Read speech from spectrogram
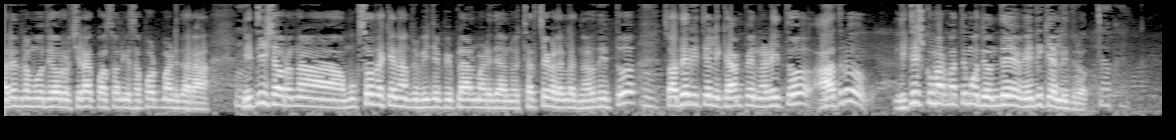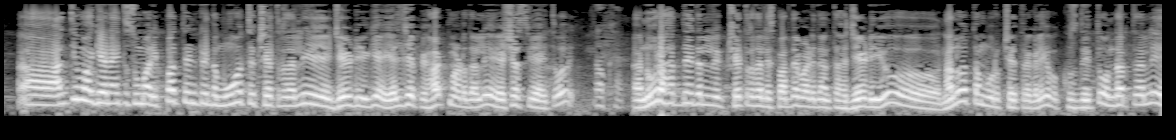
ನರೇಂದ್ರ ಮೋದಿ ಅವರು ಚಿರಾಗ್ ಪಾಸ್ವಾನ್ಗೆ ಸಪೋರ್ಟ್ ಮಾಡಿದಾರ? ನಿತೀಶ್ ಅವರನ್ನ ಮುಗಿಸೋದಕ್ಕೆ ಏನಾದ್ರು ಬಿಜೆಪಿ ಪ್ಲಾನ್ ಮಾಡಿದೆ ಅನ್ನೋ ಚರ್ಚೆಗಳೆಲ್ಲ ನಡೆದಿತ್ತು. ಸೊ ಅದೇ ರೀತಿಯಲ್ಲಿ ಕ್ಯಾಂಪೇನ್ ನಡೀತು. ಆದ್ರೂ ನಿತೀಶ್ ಕುಮಾರ್ ಮತ್ತೆ ಮೋದಿ ಒಂದೇ ವೇದಿಕೆಯಲ್ಲಿದ್ರು. ಅಂತಿಮವಾಗಿ ಏನಾಯ್ತು? ಸುಮಾರು ಇಪ್ಪತ್ತೆಂಟರಿಂದ ಮೂವತ್ತು ಕ್ಷೇತ್ರದಲ್ಲಿ ಜೆಡಿಯುಗೆ ಎಲ್ಜೆಪಿ ಹಟ್ ಮಾಡೋದಲ್ಲಿ ಯಶಸ್ವಿ ಆಯಿತು. ಓಕೆ. ನೂರ ಹದಿನೈದರಲ್ಲಿ ಕ್ಷೇತ್ರದಲ್ಲಿ ಸ್ಪರ್ಧೆ ಮಾಡಿದಂತಹ ಜೆಡಿಯು ನಲವತ್ತ ಮೂರು ಕ್ಷೇತ್ರಗಳಿಗೆ ಕುಸಿದಿತ್ತು. ಒಂದರ್ಥದಲ್ಲಿ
